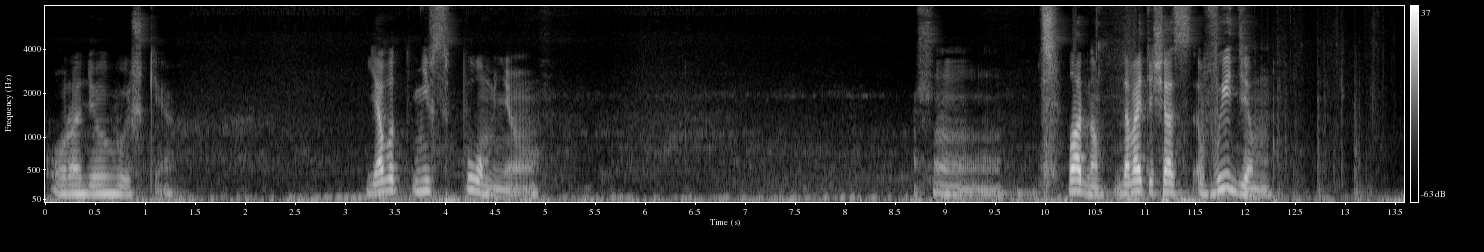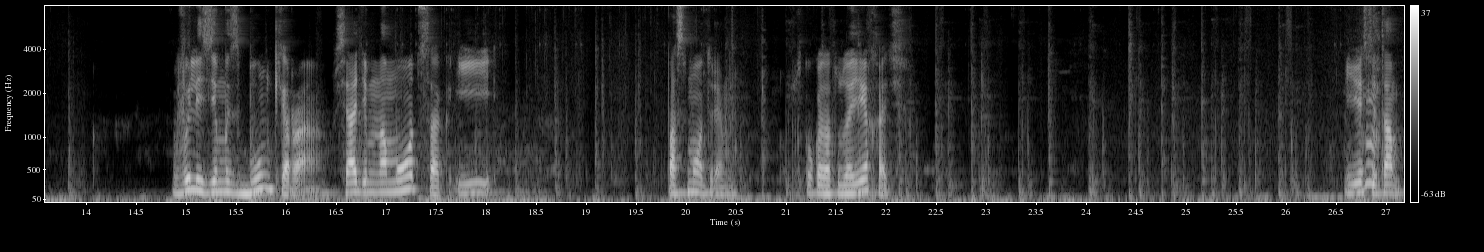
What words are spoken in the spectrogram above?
У радиовышки. Я вот не вспомню. Хм. Ладно, давайте сейчас выйдем. Вылезем из бункера, сядем на моцак и посмотрим, сколько туда ехать. Если там...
